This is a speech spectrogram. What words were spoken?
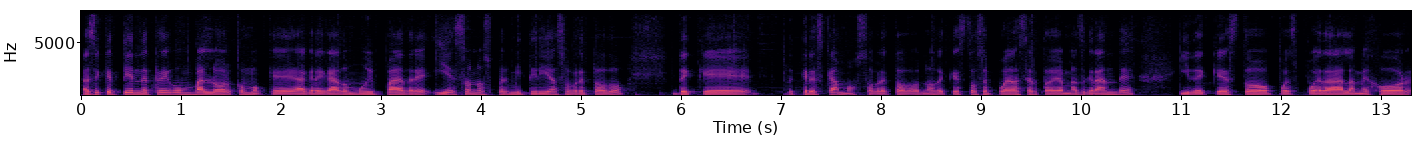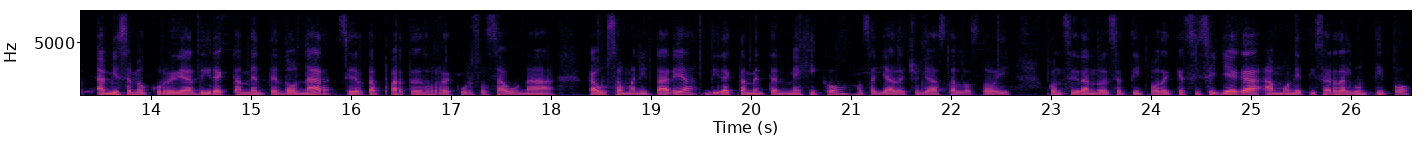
Así que tiene, te un valor como que agregado muy padre y eso nos permitiría sobre todo de que crezcamos sobre todo, ¿no? De que esto se pueda hacer todavía más grande y de que esto pues pueda a lo mejor, a mí se me ocurriría directamente donar cierta parte de esos recursos a una causa humanitaria directamente en México, o sea, ya de hecho ya hasta lo estoy considerando ese tipo, de que si se llega a monetizar de algún tipo,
